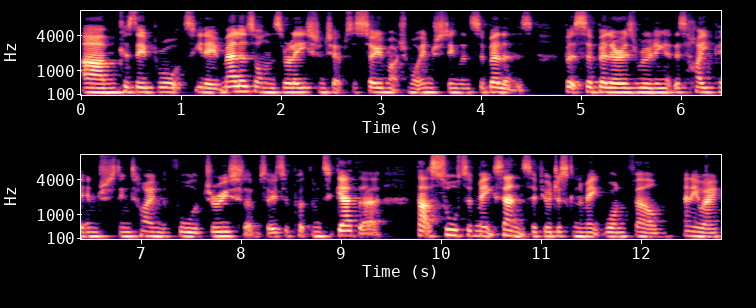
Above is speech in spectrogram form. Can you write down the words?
Because um, they brought, you know, Melisandre's relationships are so much more interesting than Sibylla's but Sibylla is ruling at this hyper interesting time, the fall of Jerusalem. So to put them together, that sort of makes sense if you're just going to make one film. Anyway,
